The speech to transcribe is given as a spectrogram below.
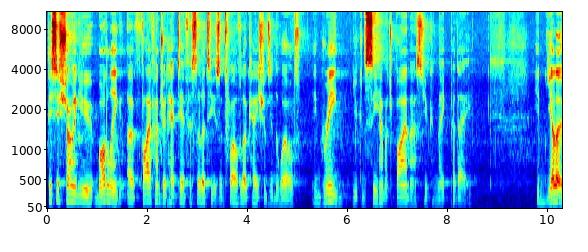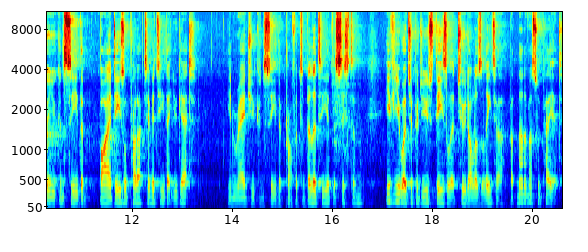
This is showing you modeling of 500 hectare facilities in 12 locations in the world. In green, you can see how much biomass you can make per day. In yellow, you can see the biodiesel productivity that you get. In red, you can see the profitability of the system. If you were to produce diesel at $2 a litre, but none of us would pay it,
